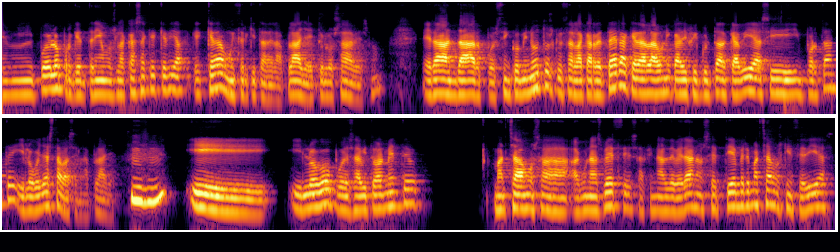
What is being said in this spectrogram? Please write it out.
en el pueblo porque teníamos la casa que, quería- que quedaba muy cerquita de la playa y tú lo sabes, ¿no? Era andar pues cinco minutos, cruzar la carretera, que era la única dificultad que había así importante y luego ya estabas en la playa. Ujú. Y, y luego pues habitualmente marchábamos a, algunas veces a final de verano, septiembre, marchábamos 15 días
